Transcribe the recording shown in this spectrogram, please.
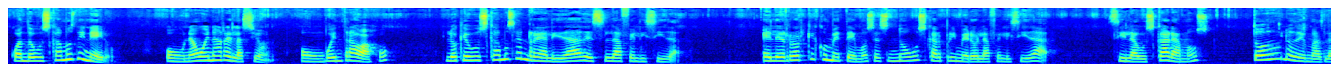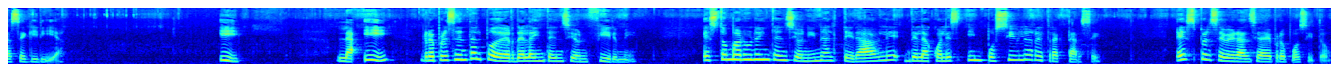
Cuando buscamos dinero, o una buena relación, o un buen trabajo, lo que buscamos en realidad es la felicidad. El error que cometemos es no buscar primero la felicidad. Si la buscáramos, todo lo demás la seguiría. I. La I representa el poder de la intención firme. Es tomar una intención inalterable de la cual es imposible retractarse. Es perseverancia de propósito.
